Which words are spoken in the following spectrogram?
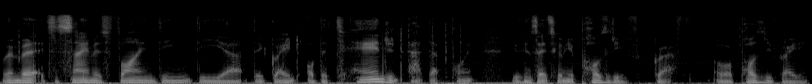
remember it's the same as finding the, uh, the gradient of the tangent at that point, you can say it's going to be a positive graph or a positive gradient.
